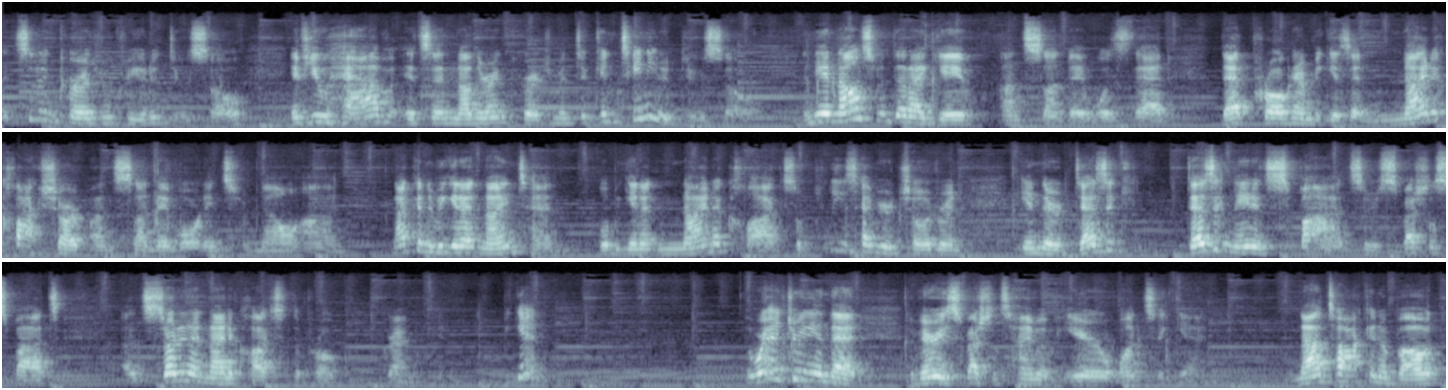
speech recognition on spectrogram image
it's an encouragement for you to do so. If you have, it's another encouragement to continue to do so. And the announcement that I gave on Sunday was that that program begins at 9 o'clock sharp on Sunday mornings from now on. Not going to begin at 9:10. We'll begin at 9 o'clock. So please have your children in their designated spots or special spots uh, starting at 9 o'clock so the program can begin. We're entering in that very special time of year once again. Not talking about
